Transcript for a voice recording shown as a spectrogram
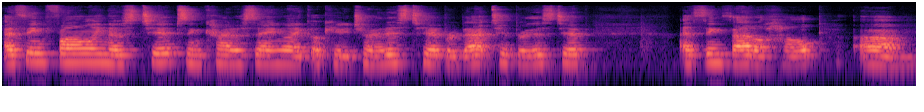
I think following those tips and kind of saying like, okay, try this tip or that tip or this tip, I think that'll help. Um,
